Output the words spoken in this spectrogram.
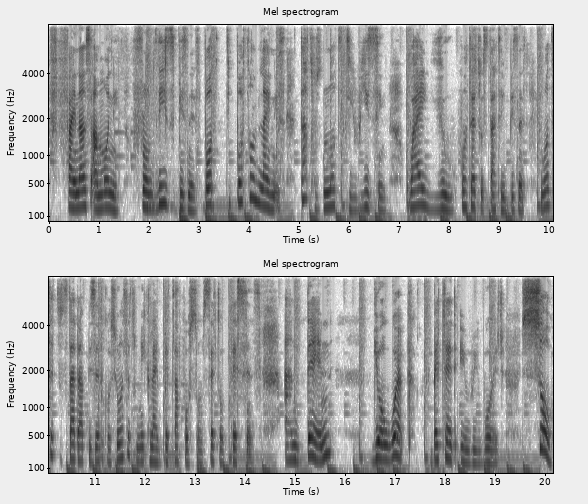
finance and money from this business. But the bottom line is that was not the reason why you wanted to start a business. You wanted to start that business because you wanted to make life better for some set of persons. And then your work bettered a reward. So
